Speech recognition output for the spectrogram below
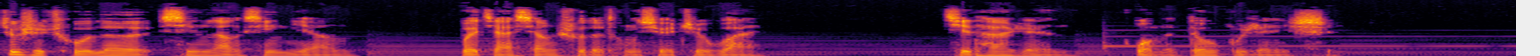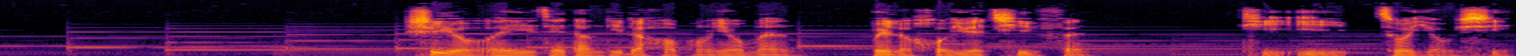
就是除了新郎新娘、我家相熟的同学之外，其他人我们都不认识。室友 A 在当地的好朋友们为了活跃气氛，提议做游戏。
